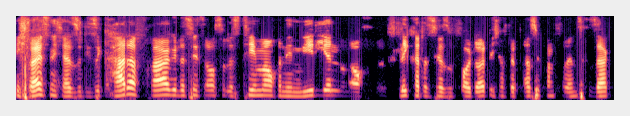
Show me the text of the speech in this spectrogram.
ich weiß nicht, also diese Kaderfrage, das ist jetzt auch so das Thema auch in den Medien und auch Flick hat das ja so voll deutlich auf der Pressekonferenz gesagt.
